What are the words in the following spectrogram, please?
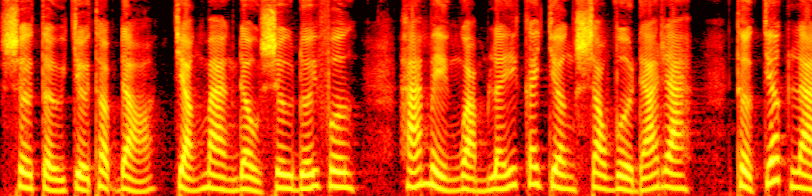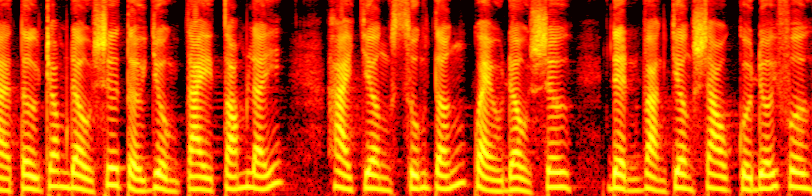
Sư tử chữ thập đỏ chẳng màng đầu sư đối phương, há miệng ngoạm lấy cái chân sau vừa đá ra. Thực chất là từ trong đầu sư tử dùng tay tóm lấy, hai chân xuống tấn quẹo đầu sư, định vặn chân sau của đối phương.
